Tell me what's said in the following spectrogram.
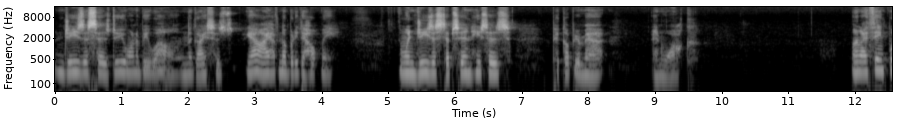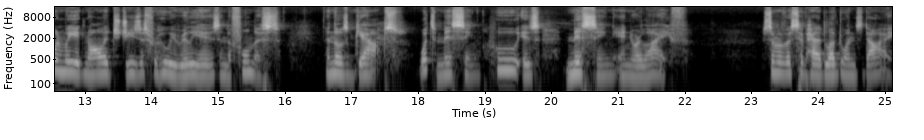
And Jesus says, Do you want to be well? And the guy says, Yeah, I have nobody to help me. And when Jesus steps in, he says, Pick up your mat and walk. And I think when we acknowledge Jesus for who he really is and the fullness and those gaps, what's missing? Who is missing in your life. Some of us have had loved ones die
